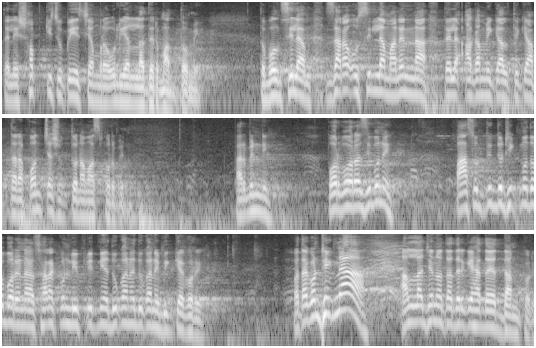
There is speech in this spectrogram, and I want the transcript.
তাহলে সব কিছু পেয়েছি আমরা অলি আল্লাহদের মাধ্যমে। তো বলছিলাম, যারা ওসিল্লা মানেন না, তাহলে আগামীকাল থেকে আপনারা পঞ্চাশ উক্ত নামাজ পড়বেন। পারবেন নি? পর্ব ওরা জীবনে? পাঁচ উক্তি তো ঠিক মতো পড়ে না, সারাক্ষণ লিফলিট নিয়ে দোকানে দোকানে ভিক্ষা করে। কথা কোন ঠিক না? আল্লাহ যেন তাদেরকে হেদায়ত দান করে।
